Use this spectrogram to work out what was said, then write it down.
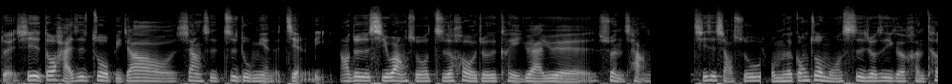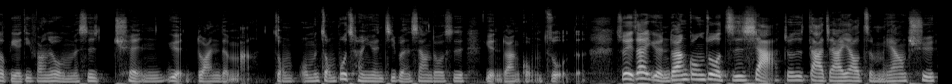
对，其实都还是做比较像是制度面的建立，然后就是希望说之后就是可以越来越顺畅。其实小叔我们的工作模式就是一个很特别的地方，就我们是全远端的嘛。总我们总部成员基本上都是远端工作的，所以在远端工作之下，就是大家要怎么样去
